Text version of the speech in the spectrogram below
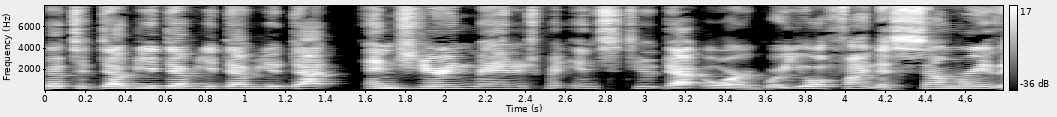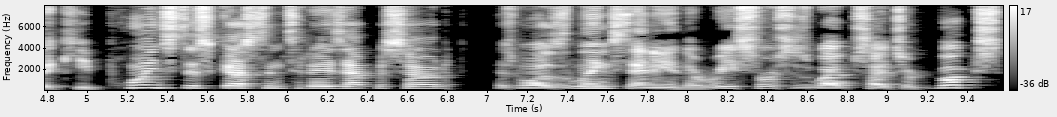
Go to www.engineeringmanagementinstitute.org, where you will find a summary of the key points discussed in today's episode, as well as links to any of the resources, websites, or books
